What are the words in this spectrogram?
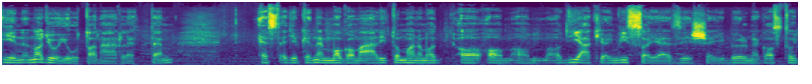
én nagyon jó tanár lettem ezt egyébként nem magam állítom, hanem a, a, a, a, a diákjaim visszajelzéseiből, meg azt, hogy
